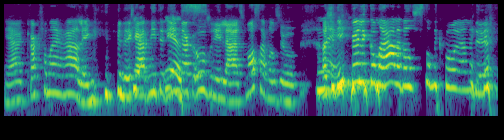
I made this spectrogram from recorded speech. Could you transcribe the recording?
ja, kracht van herhaling. Dit gaat niet in één dag over helaas. Was dat wel zo? Als je die pillen kon halen, dan stond ik gewoon aan de deur.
